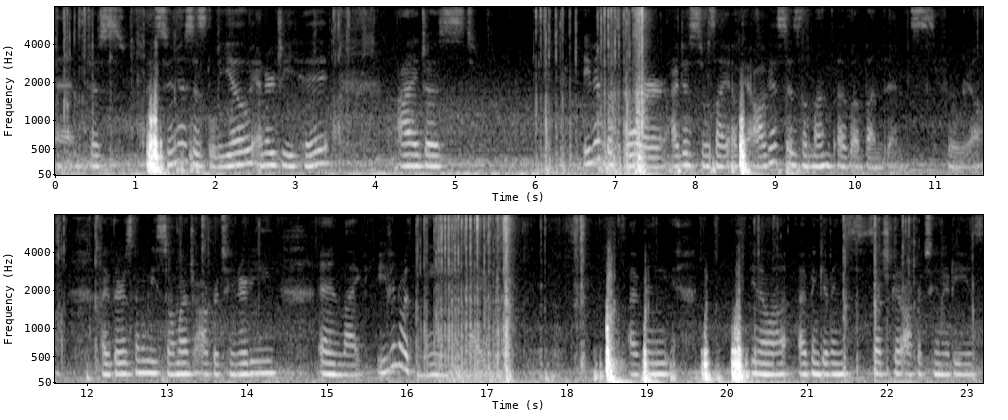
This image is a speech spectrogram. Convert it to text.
and just as soon as this Leo energy hit, I just even before I just was like, okay, August is the month of abundance for real. Like there's gonna be so much opportunity and like even with me, like I've been you know, I've been given such good opportunities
